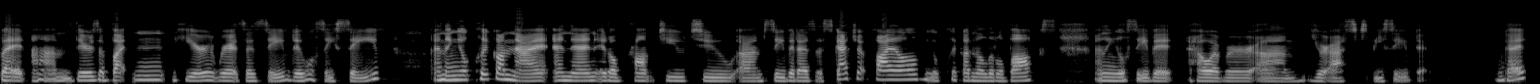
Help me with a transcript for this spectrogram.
but um, there's a button here where it says saved. It will say save and then you'll click on that and then it'll prompt you to um, save it as a SketchUp file. You'll click on the little box and then you'll save it however um, you're asked to be saved it. Okay.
